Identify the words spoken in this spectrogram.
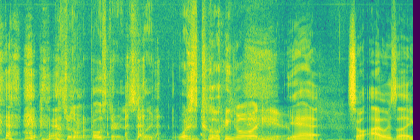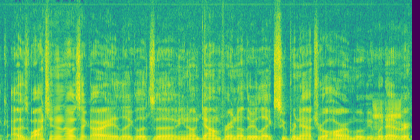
that's who's on the posters. Like, what is going on here? Yeah. So I was like, I was watching and I was like, all right, like let's, uh, you know, down for another like supernatural horror movie, Mm-hmm. whatever.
